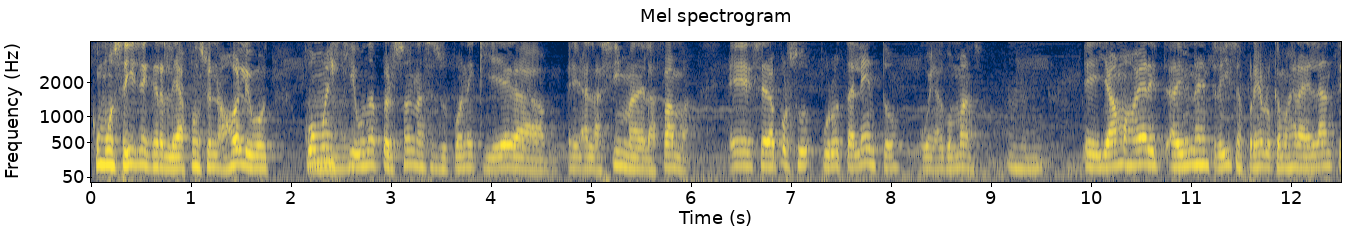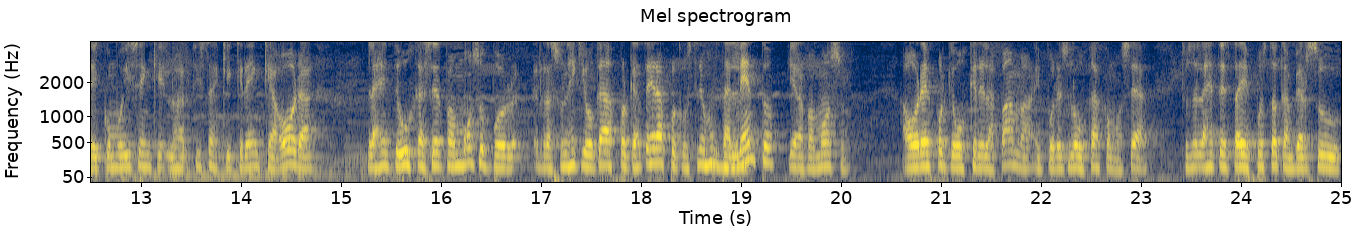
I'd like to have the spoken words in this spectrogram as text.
¿Cómo se dice que en realidad funciona Hollywood? ¿Cómo es que una persona se supone que llega a la cima de la fama? ¿Será por su puro talento o algo más? Eh, ya vamos a ver, hay- unas entrevistas, por ejemplo, que más adelante, cómo dicen que los artistas que creen que ahora la gente busca ser famoso por razones equivocadas, porque antes era porque vos tenías un talento y era famoso. Ahora es porque vos querés la fama y por eso lo buscas como sea. Entonces la gente está dispuesta a cambiar sus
